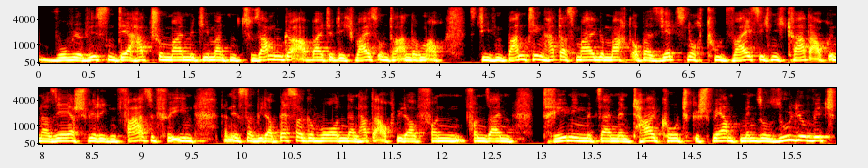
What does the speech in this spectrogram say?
wo wir wissen, der hat schon mal mit jemandem zusammengearbeitet. Ich weiß unter anderem auch, Stephen Bunting hat das mal gemacht. Ob er es jetzt noch tut, weiß ich nicht. Gerade auch in einer sehr schwierigen Phase für ihn. Dann ist er wieder besser geworden. Dann hat er auch wieder von, von seinem Training mit seinem Mentalcoach geschwärmt. Menzo Suljovic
